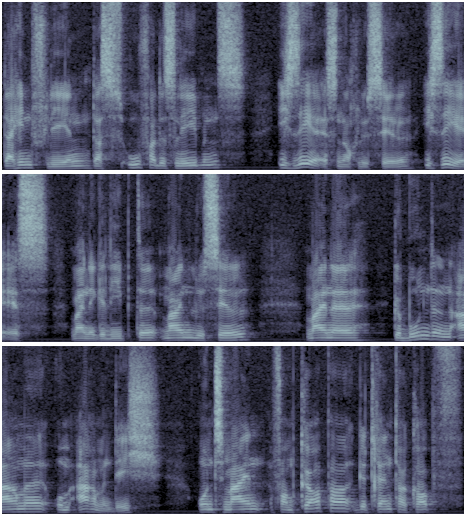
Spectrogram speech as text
dahinfliehen, das Ufer des Lebens. Ich sehe es noch, Lucille, ich sehe es, meine Geliebte, mein Lucille, meine gebundenen Arme umarmen dich und mein vom Körper getrennter Kopf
